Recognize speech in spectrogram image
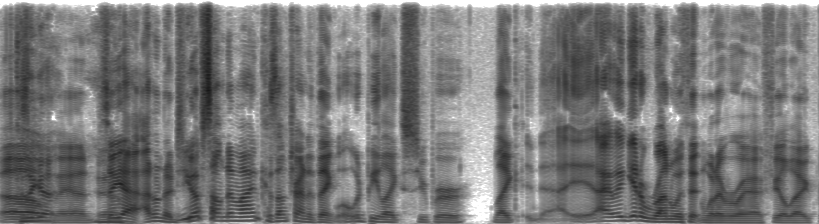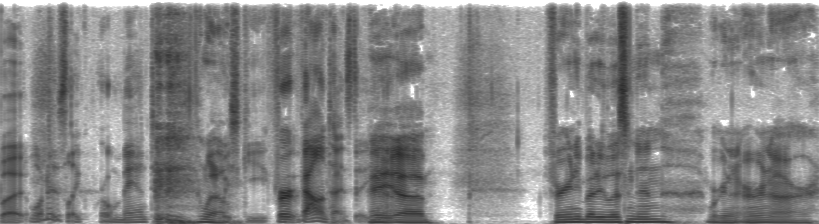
Oh got- man. yeah. So yeah, I don't know. Do you have something in mind? Because I'm trying to think. What would be like super like? I, I would get a run with it in whatever way I feel like. But what is like romantic Well, whiskey for Valentine's Day? Hey, uh, for anybody listening, we're gonna earn our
